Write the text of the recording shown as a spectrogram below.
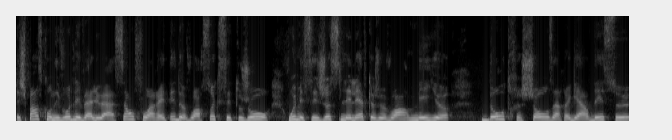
Et je pense qu'au niveau de l'évaluation, faut arrêter de voir ça que c'est toujours oui, mais c'est juste l'élève que je veux voir, mais il y a d'autres choses à regarder sur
